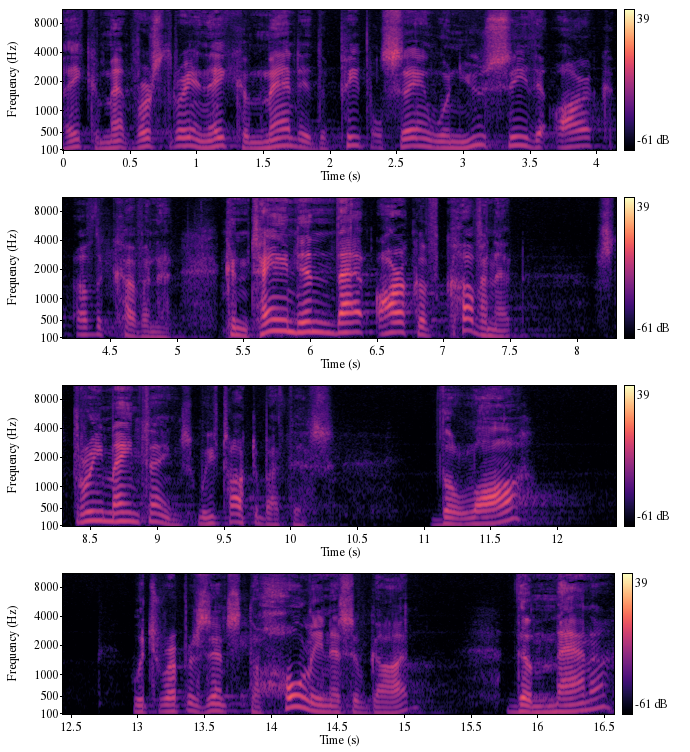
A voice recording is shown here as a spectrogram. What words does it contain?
They command, verse 3 and they commanded the people, saying, When you see the ark of the covenant, contained in that ark of covenant, three main things. We've talked about this the law, which represents the holiness of God, the manna,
